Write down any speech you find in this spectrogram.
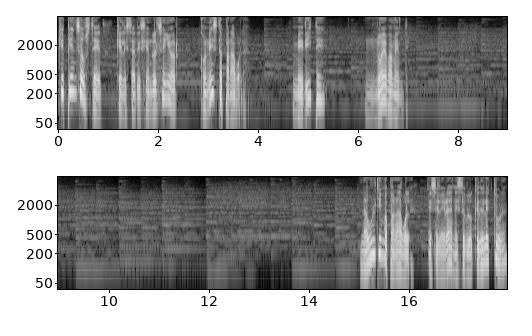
¿Qué piensa usted que le está diciendo el Señor con esta parábola? Medite nuevamente. La última parábola que se leerá en este bloque de lectura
